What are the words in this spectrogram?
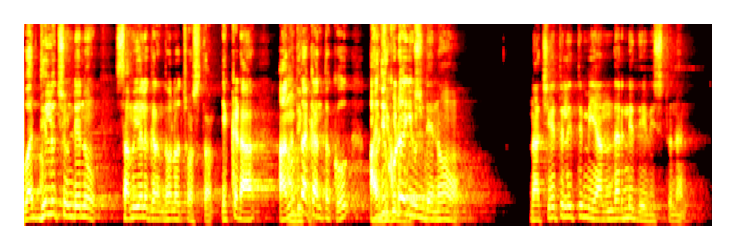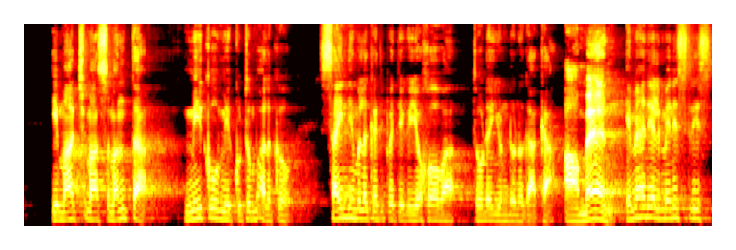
వర్ధిల్లుచుండెను సమయల గ్రంథంలో చూస్తాం. ఇక్కడ అంతకంతకు అధికుడై ఉండెను. నా చేతులెత్తి మీ అందరినీ దీవిస్తున్నాను. ఈ మార్చి మాసం అంతా మీకు మీ కుటుంబాలకు సైన్యములకు అధిపతికి యహోవా తోడయుండునుగాక ఆమెన్. ఎమాన్యుయల్ మినిస్ట్రీస్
